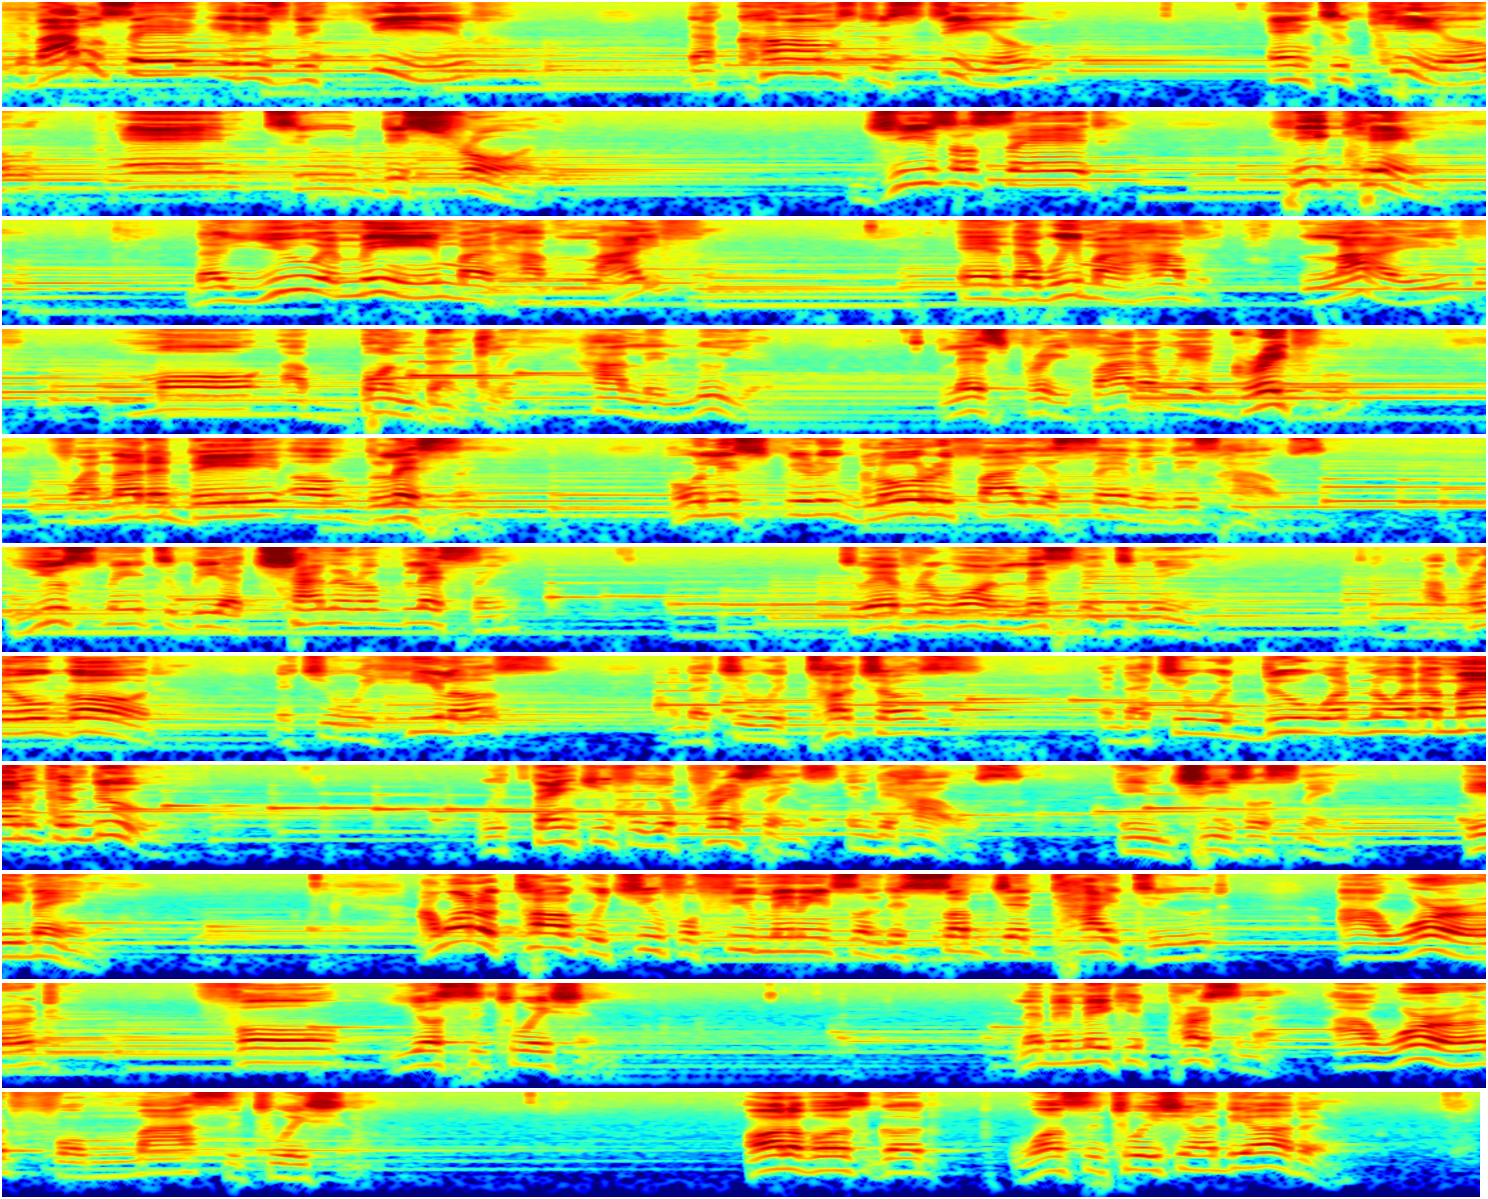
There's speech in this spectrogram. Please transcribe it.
The Bible says it is the thief that comes to steal and to kill and to destroy. Jesus said he came that you and me might have life and that we might have life more abundantly. Hallelujah. Let's pray. Father, we are grateful for another day of blessing. Holy Spirit, glorify yourself in this house. Use me to be a channel of blessing to everyone listening to me. I pray, oh God, that you will heal us and that you will touch us and that you will do what no other man can do. We thank you for your presence in the house. In Jesus' name, amen. I want to talk with you for a few minutes on the subject titled A Word for Your Situation. Let me make it personal. A word for my situation. All of us got one situation or the other.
